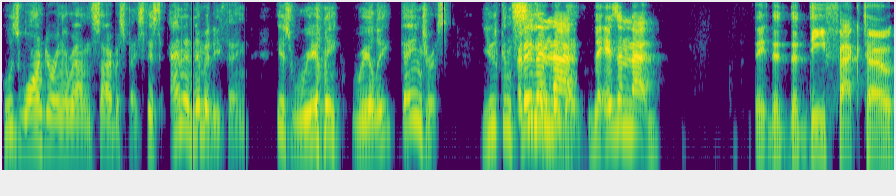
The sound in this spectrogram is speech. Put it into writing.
who's wandering around in cyberspace. This anonymity thing is really, really dangerous. You can but see isn't that, isn't that the, the, the de facto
